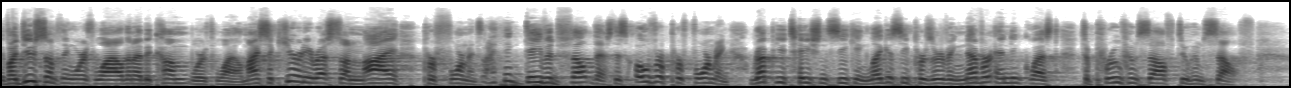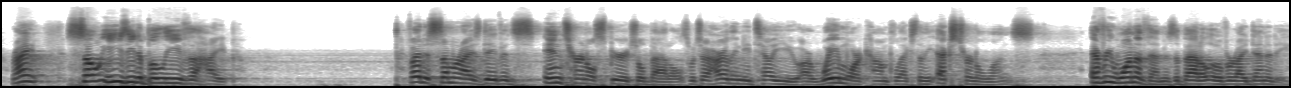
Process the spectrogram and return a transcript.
If I do something worthwhile, then I become worthwhile. My security rests on my performance. And I think David felt this this overperforming, reputation seeking, legacy preserving, never ending quest to prove himself to himself. Right? So easy to believe the hype. If I had to summarize David's internal spiritual battles, which I hardly need to tell you are way more complex than the external ones, every one of them is a battle over identity.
